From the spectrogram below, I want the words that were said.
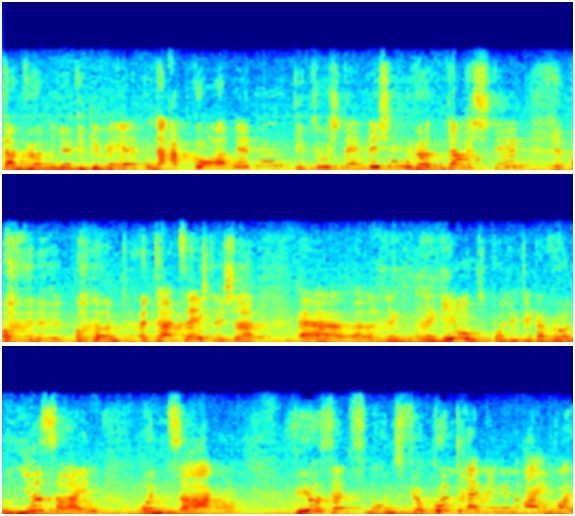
dann würden hier die gewählten Abgeordneten, die Zuständigen, würden da stehen. Und, und tatsächliche äh, Regierungspolitiker würden hier sein und sagen, wir setzen uns für Gundremmingen ein, weil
